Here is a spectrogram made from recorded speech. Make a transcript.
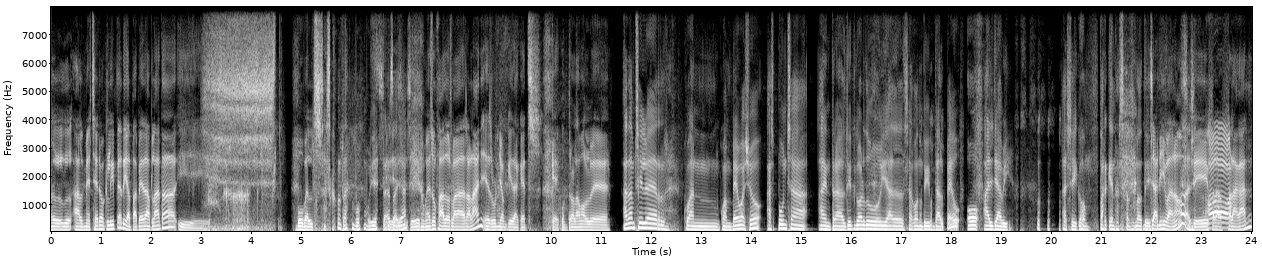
el, el mechero clipper i el paper de plata i... Bubbles. S'escolten bombolletes Sí, allà. sí, sí. Només ho fa dos vegades a l'any. És un yonqui d'aquests que controla molt bé. Adam Silver, quan, quan veu això, es punxa entre el dit gordo i el segon dit del peu o el llavi? Així com, perquè no se'ls noti. Ja n'hi va, no? Així fra Oh! fregant.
